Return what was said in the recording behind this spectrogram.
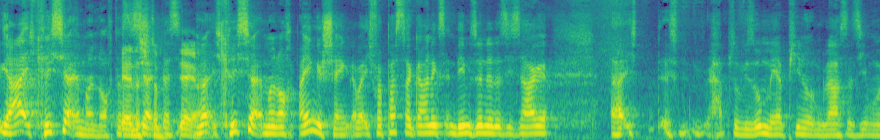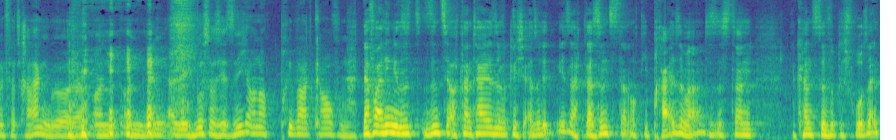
ja, ich krieg's ja immer noch. Das Ja, ist das ja, stimmt. das, Ja, ja. ne, Ich krieg's ja immer noch eingeschenkt, aber ich verpasse da gar nichts in dem Sinne, dass ich sage, äh, ich, ich habe sowieso mehr Pinot im Glas, als ich im Moment vertragen würde. Und, und wenn, also ich muss das jetzt nicht auch noch privat kaufen. Na, vor allen Dingen sind es ja auch dann teilweise wirklich, also wie gesagt, da sind es dann auch die Preise war. Das ist dann, da kannst du wirklich froh sein.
